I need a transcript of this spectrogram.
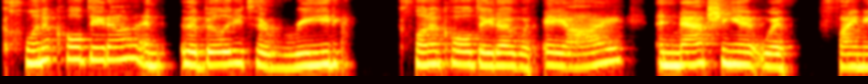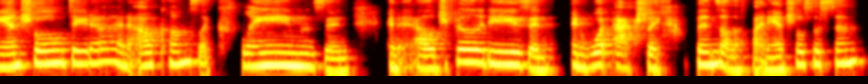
clinical data and the ability to read clinical data with AI and matching it with financial data and outcomes like claims and, and eligibilities and, and what actually happens on the financial system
